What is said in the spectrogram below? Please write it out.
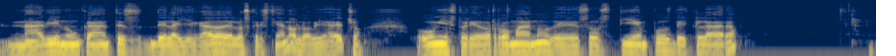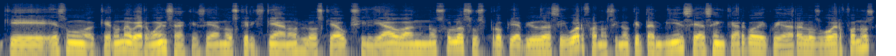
Nadie nunca antes de la llegada de los cristianos lo había hecho. Un historiador romano de esos tiempos declara que, es que era una vergüenza que sean los cristianos los que auxiliaban no solo a sus propias viudas y huérfanos, sino que también se hacen cargo de cuidar a los huérfanos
